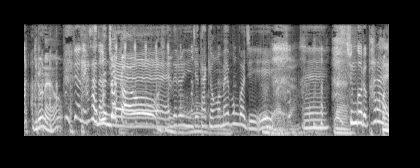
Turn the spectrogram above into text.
이러네요. 샀는데 어쩔까요? 애들은 이제 다 경험해 본 거지. 네. 중고로 팔아야지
